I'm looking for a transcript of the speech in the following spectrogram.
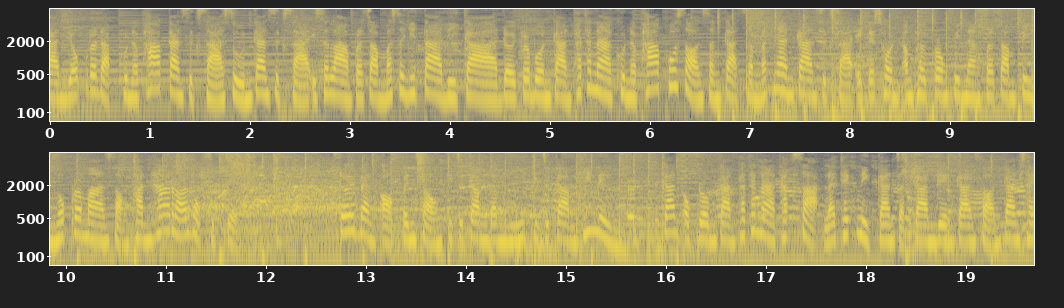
การยกระดับคุณภาพการศึกษาศูนย์การศึกษาอิสลามประจำมัสยิดตาดีกา โดยกระบวนการพัฒนาคุณภาพผู้สอนสังกัดสำนักงานการศึกษาเอกชนอำเภอกรงปีนังประจำปีงบประมาณ 2567 โดยแบ่งออกเป็น 2 กิจกรรมดังนี้กิจกรรมที่ 1 การอบรมการพัฒนาทักษะและเทคนิคการจัดการเรียนการสอนการใช้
